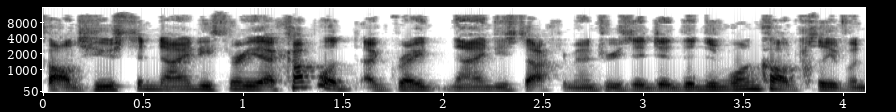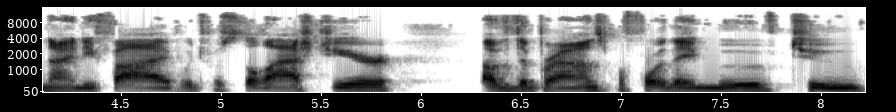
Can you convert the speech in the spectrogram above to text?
called Houston 93. A couple of great 90s documentaries they did. They did one called Cleveland 95, which was the last year of the Browns before they moved to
